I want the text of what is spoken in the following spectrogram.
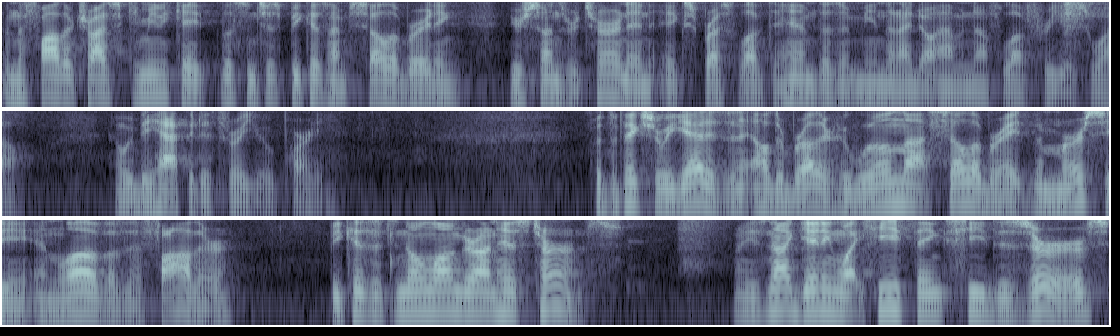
And the father tries to communicate listen, just because I'm celebrating your son's return and express love to him doesn't mean that I don't have enough love for you as well. And we'd be happy to throw you a party. But the picture we get is an elder brother who will not celebrate the mercy and love of the father because it's no longer on his terms. He's not getting what he thinks he deserves.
